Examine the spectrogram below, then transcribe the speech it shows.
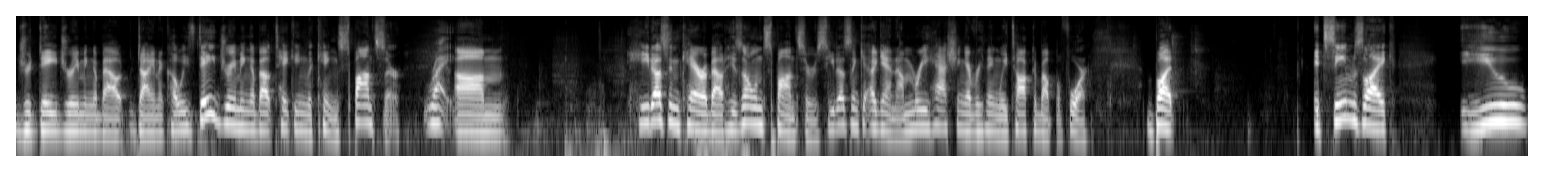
dr- daydreaming about Dinoco. He's daydreaming about taking the king's sponsor. Right. Um, he doesn't care about his own sponsors. He doesn't. ca- Again, I'm rehashing everything we talked about before, but it seems like you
